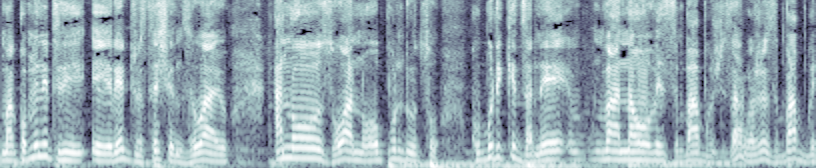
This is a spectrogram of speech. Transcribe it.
macommunity uh, radio stations iwayo anozowanawo pundutso kubudikidza nevanawo vezimbabwe zvizarwa zvezimbabwe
